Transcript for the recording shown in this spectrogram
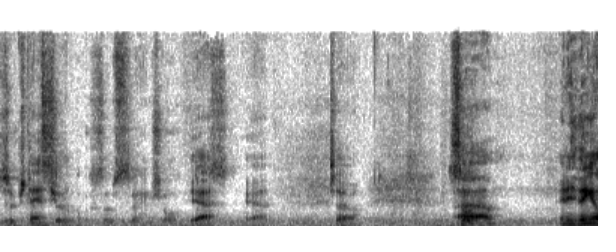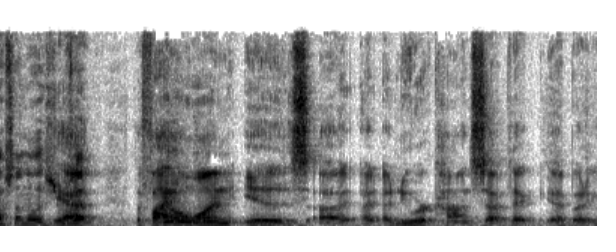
Substantial. Substantial. Yeah, yeah. So, So- um, anything else on the list? Yeah. The final one is uh, a, a newer concept that, uh, but I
